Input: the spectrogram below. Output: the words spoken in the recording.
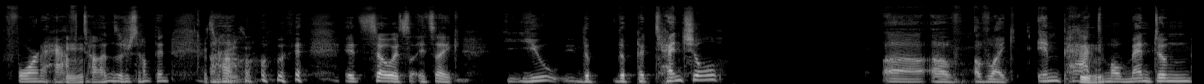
Four and a half Mhm. tons or something. Um, it's so it's it's like you the the potential uh of of like impact Mm-hmm. momentum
